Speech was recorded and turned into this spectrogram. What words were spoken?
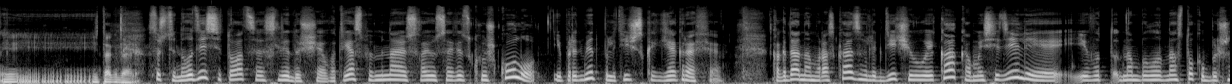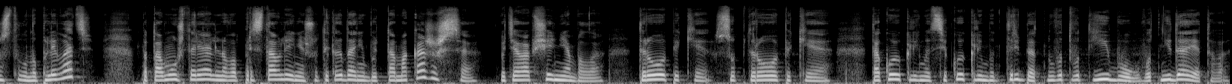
и, и так далее. Слушайте, ну вот здесь ситуация следующая. Вот я вспоминаю свою советскую школу и предмет политическая география. Когда нам рассказывали, где, чего и как, а мы сидели, и вот нам было настолько большинству наплевать, потому что реального представления, что ты когда-нибудь там окажешься, у тебя вообще не было тропики, субтропики, такой климат, секой климат. Ребят, ну вот, вот ей-богу, вот не до этого.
